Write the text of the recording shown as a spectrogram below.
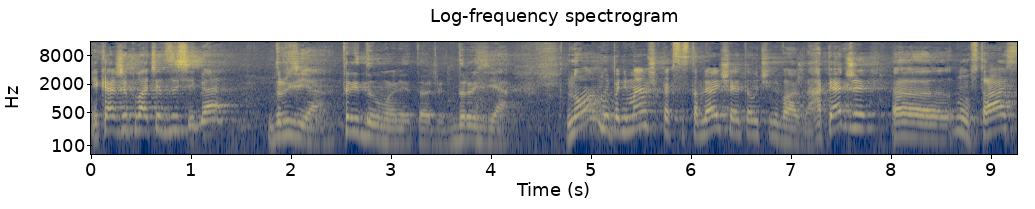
и каждый платит за себя? Друзья. Придумали тоже. Друзья. Но мы понимаем, что как составляющая это очень важно. Опять же, э, ну, страсть,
